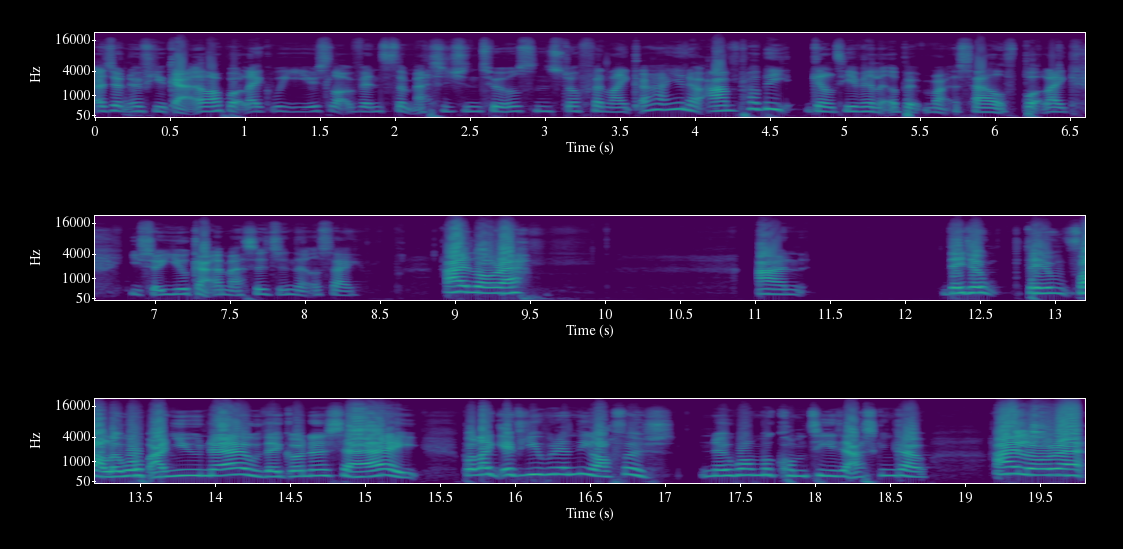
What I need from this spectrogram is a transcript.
I don't know if you get a lot, but like we use a lot of instant messaging tools and stuff, and like uh, you know, I'm probably guilty of it a little bit myself. But like, you so you'll get a message and it'll say, "Hi, Laura," and they don't they don't follow up, and you know they're gonna say, but like if you were in the office, no one would come to your desk and go, "Hi, Laura."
